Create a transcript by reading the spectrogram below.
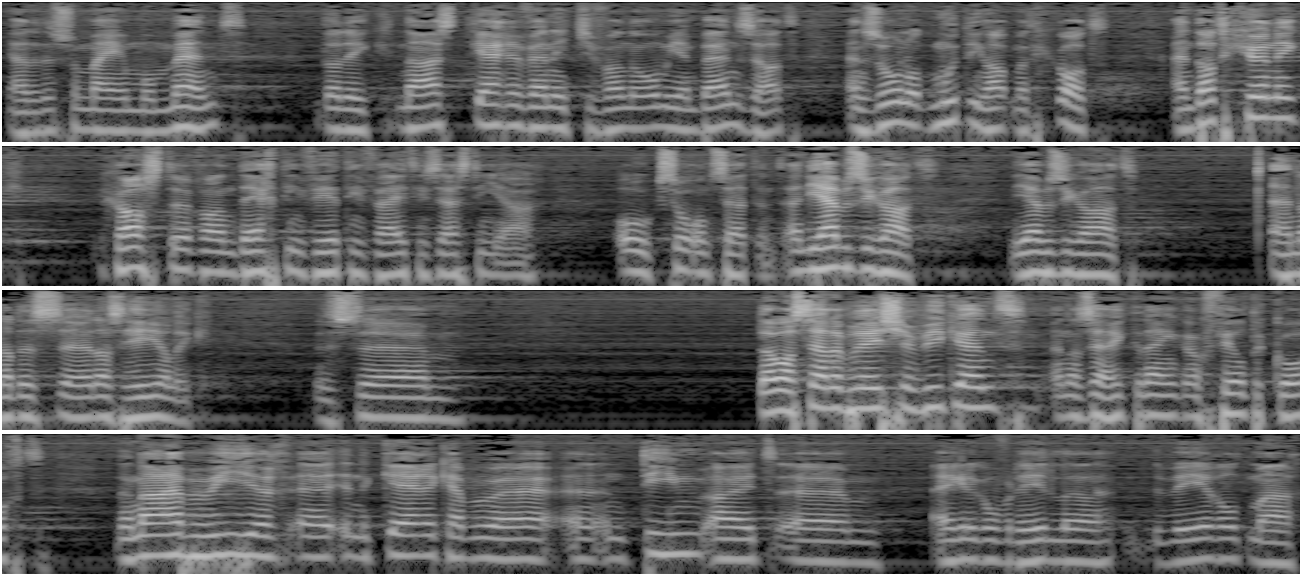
Ja, dat is voor mij een moment dat ik naast het caravannetje van Naomi en Ben zat en zo'n ontmoeting had met God. En dat gun ik gasten van 13, 14, 15, 16 jaar ook zo ontzettend. En die hebben ze gehad. Die hebben ze gehad. En dat is, uh, dat is heerlijk. Dus um, dat was Celebration Weekend. En dan zeg ik denk ik nog veel te kort. Daarna hebben we hier uh, in de kerk hebben we een, team uit, um, eigenlijk over de hele de wereld, maar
